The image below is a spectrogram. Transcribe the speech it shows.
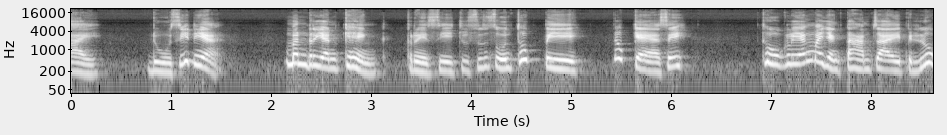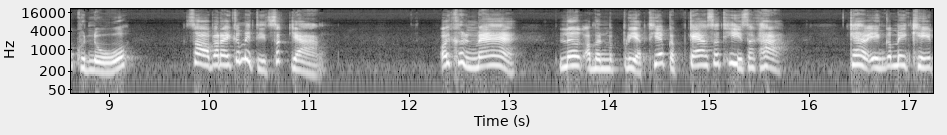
ลัย ดูสิเนี่ย มันเรียนเก่งเกรด 4.00 ทุกปี แล้วแก่สิ ถูกเลี้ยงมาอย่างตามใจเป็นลูกคุณหนู สอบอะไรก็ไม่ติดสักอย่าง โอ้ยคุณแม่ เลิกเอามันมาเปรียบเทียบกับแก้วสักทีสักค่ะ แก้วเองก็ไม่คิด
